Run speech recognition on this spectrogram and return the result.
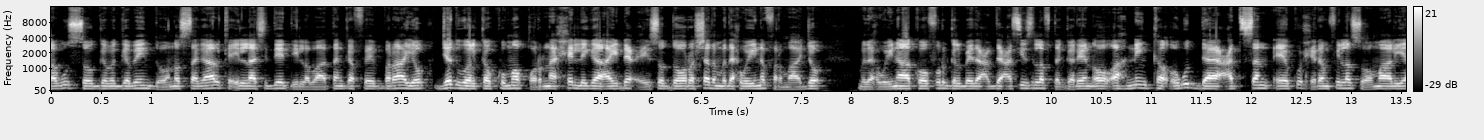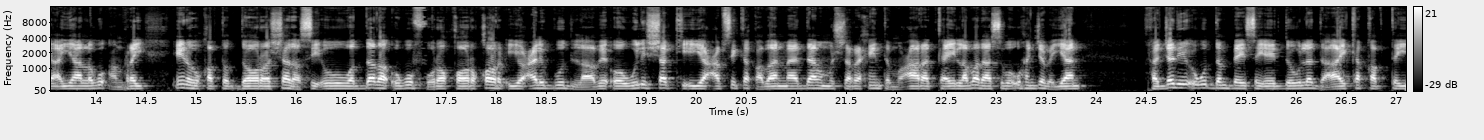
lagu soo gebagabayn doono sagaalka ilaa siddeed iyo labaatanka febraayo. Jadwalka kuma qorna xilliga ay dhacayso doorashada madaxweyne farmaajo madaxweynaha koonfur galbeed cabdicasiis laftagareen oo ah ninka ugu daacadsan ee ku xihan villa soomaaliya ayaa lagu amray inuu qabto doorashada si uu waddada ugu furo qoorqoor iyo cali guudlaabe oo weli shaki iyo cabsi ka qabaan maadaama musharaxiinta mucaaradka ay labadaasuba u hanjabayaan rajadii ugu dambeysay ee dowladda ay ka qabtay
